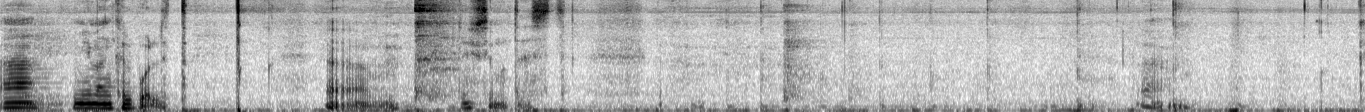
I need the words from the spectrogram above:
Ah, mi manca il wallet. Um, siamo test. Um, ok.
